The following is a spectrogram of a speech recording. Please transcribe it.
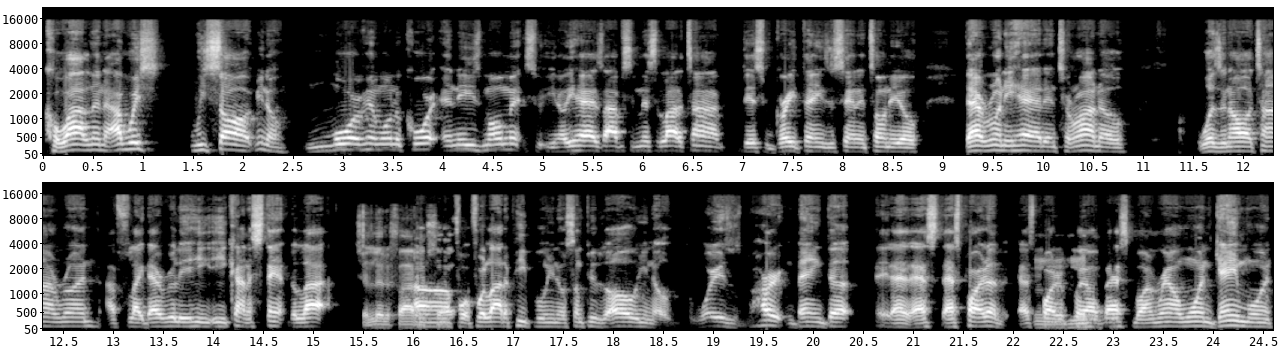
Kawhi Leonard, I wish we saw, you know, more of him on the court in these moments. You know, he has obviously missed a lot of time. Did some great things in San Antonio. That run he had in Toronto was an all-time run. I feel like that really he he kind of stamped a lot. Solidified uh, for, for a lot of people. You know, some people, oh, you know, the Warriors hurt and banged up. Hey, that, that's that's part of it. That's part mm-hmm. of playoff basketball. In round one, game one,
